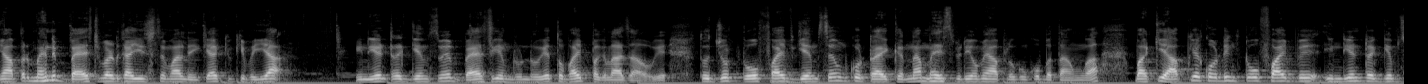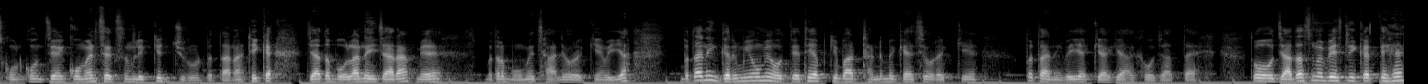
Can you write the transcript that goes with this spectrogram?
यहाँ पर मैंने बेस्ट वर्ड का इस्तेमाल नहीं किया क्योंकि भैया इंडियन ट्रक गेम्स में बेस्ट गेम ढूंढोगे तो भाई पगला जाओगे। तो जो टॉप फाइव गेम्स हैं उनको ट्राई करना, मैं इस वीडियो में आप लोगों को बताऊँगा। बाकी आपके according top five Indian truck games कौन कौन से हैं कमेंट सेक्शन में लिख के ज़रूर बताना, ठीक है? ज़्यादा बोला नहीं जा रहा, मैं मतलब मुँह में छाले हो रखे हैं भैया। पता नहीं गर्मियों में होते थे, अब की बार ठंड में कैसे हो रखे हैं? पता नहीं भैया क्या क्या हो जाता है। तो ज़्यादा समय वेस्ट नहीं करते हैं,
